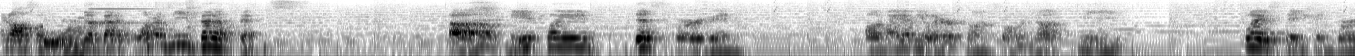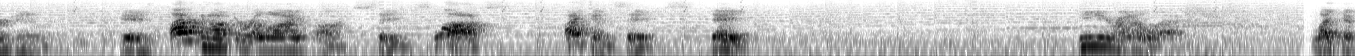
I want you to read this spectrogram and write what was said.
And also, the one of the benefits of me playing this version on my emulator console and not the PlayStation version is I don't have to rely on save slots. I can save state. He ran away. Like a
